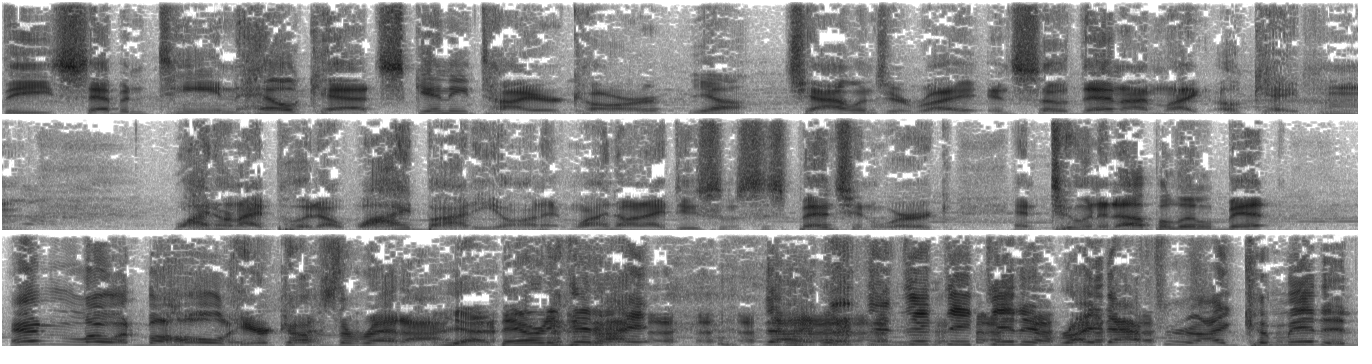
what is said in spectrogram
the 17 Hellcat skinny tire car. Yeah. Challenger, right? And so then I'm like, okay, hmm, why don't I put a wide body on it? Why don't I do some suspension work and tune it up a little bit? And lo and behold, here comes the red eye. Yeah, they already did it. Right? they, they- they- they did it right after I committed.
